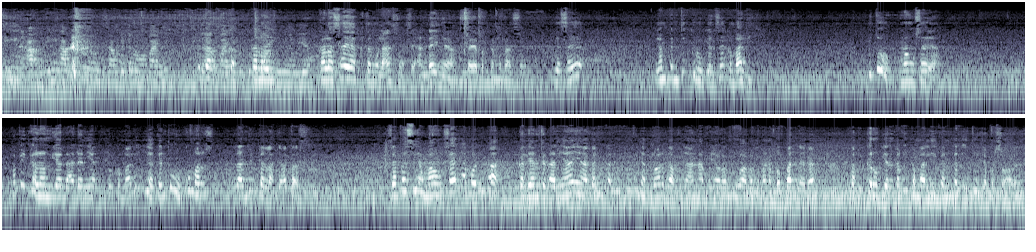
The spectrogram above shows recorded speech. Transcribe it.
ingin ingin apa sih yang disampaikan sama Pak Haji? Jika Kalau- Pak Haji bertemu kalau langsung dengan dia? kalau saya ketemu langsung seandainya saya bertemu langsung ya saya yang penting kerugian saya kembali. Itu mau saya tapi kalau dia tidak ada niat untuk kembali ya tentu hukum harus lanjutkanlah ke atas. Siapa sih yang mau? Saya nggak mau juga kalian teraniaya. Kan kan itu punya keluarga punya anak punya orang tua bagaimana bebannya kan? Tapi kerugian kami kembalikan kan itu aja persoalannya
